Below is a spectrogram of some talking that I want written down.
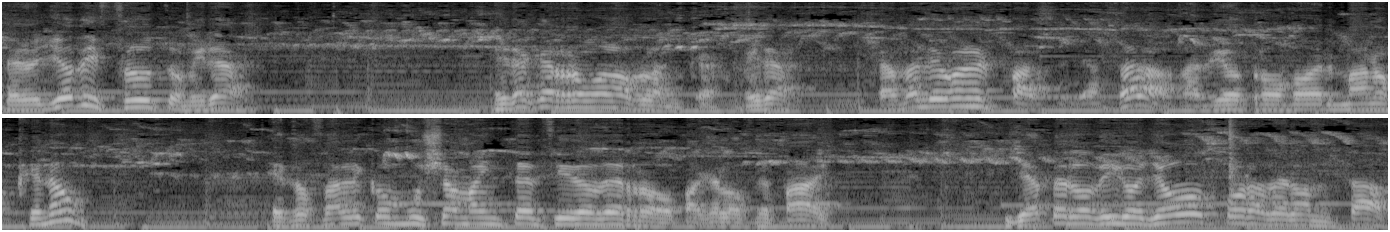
pero yo disfruto, mirad. Mira que roba la blanca, mira, se ha salido con el pase, ya está, salido otros dos hermanos que no. Eso sale con mucha más intensidad de robo, para que lo sepáis. Ya te lo digo yo por adelantado.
